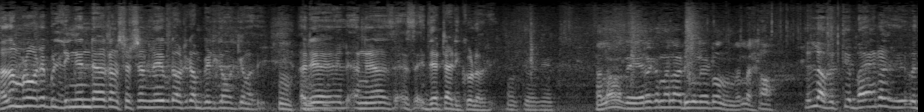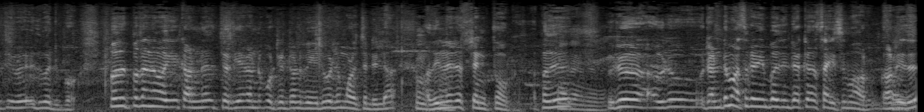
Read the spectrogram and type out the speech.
അത് നമ്മൾ ഓരോ ബിൽഡിങ്ങിന്റെ കൺസ്ട്രക്ഷനിൽ അവർ കംപ്ലീറ്റ് നോക്കിയാൽ മതി. അവർ അങ്ങനെ ഇതായിട്ട് അടിക്കുള്ളൂ അവർ നല്ല വേരൊക്കെ നല്ല അടിപൊളിയായിട്ട് വന്നിട്ടുണ്ടല്ലേ ഇല്ല വ്യത്യ ഭയങ്കര ഇത് വരും ഇപ്പൊ ഇപ്പോൾ ഇപ്പോൾ തന്നെ നോക്കി കണ്ണ് ചെറിയ കണ്ണ് പൊട്ടിയിട്ടുള്ള വേര് പോലും മുളച്ചിട്ടില്ല. അതിന്റെ സ്ട്രെങ്ത് നോക്ക്. അപ്പോൾ ഇത് ഒരു ഒരു രണ്ട് മാസം കഴിയുമ്പോൾ ഇതിന്റെയൊക്കെ സൈസ് മാറും. കാരണം ഇത്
